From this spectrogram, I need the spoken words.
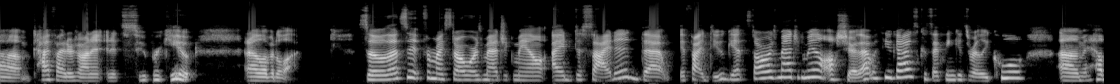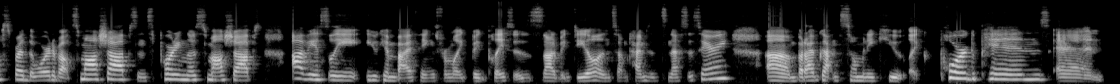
um, Tie fighters on it, and it's super cute, and I love it a lot. So that's it for my Star Wars Magic Mail. I decided that if I do get Star Wars Magic Mail, I'll share that with you guys because I think it's really cool. Um, it helps spread the word about small shops and supporting those small shops. Obviously, you can buy things from like big places; it's not a big deal, and sometimes it's necessary. Um, but I've gotten so many cute like Porg pins and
